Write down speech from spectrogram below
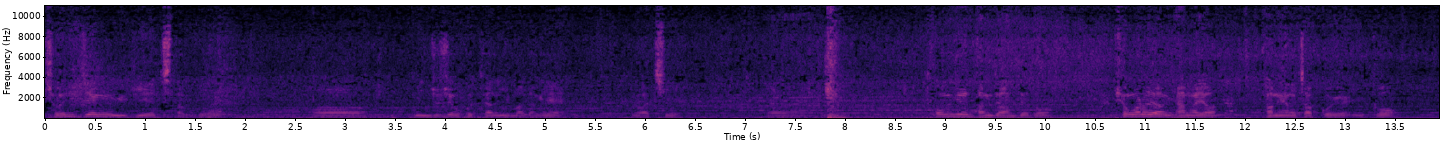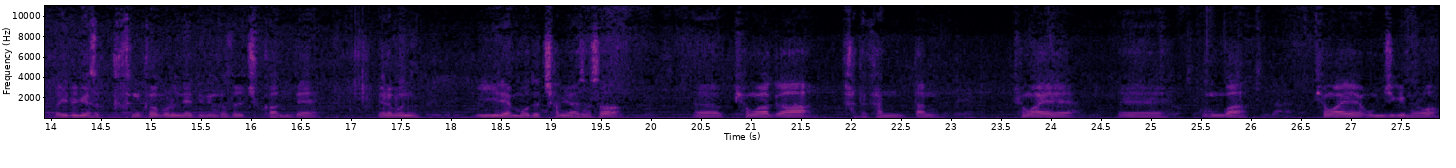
전쟁 위기에 치닫고 어, 민주주의 호퇴하는 이 마당에 이와 같이 어, 통일은 당장 안 돼도 평화를 향하여 방향을 잡고 있고 또 이를 위해서 큰 거부를 내드리는 것을 축하하는데 여러분 이 일에 모두 참여하셔서 어, 평화가 가득한 땅, 평화의 에, 꿈과 평화의 움직임으로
